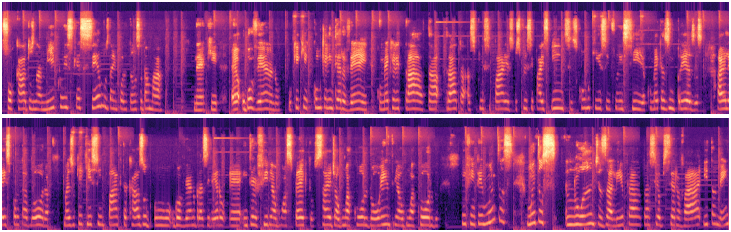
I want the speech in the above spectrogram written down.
focados na micro e esquecemos da importância da macro né, que é o governo, o que, que como que ele intervém, como é que ele trata, trata as principais, os principais índices, como que isso influencia, como é que as empresas, a ela é exportadora, mas o que que isso impacta caso o governo brasileiro é, interfira em algum aspecto, saia de algum acordo ou entre em algum acordo. Enfim, tem muitos, muitos nuances ali para se observar e também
